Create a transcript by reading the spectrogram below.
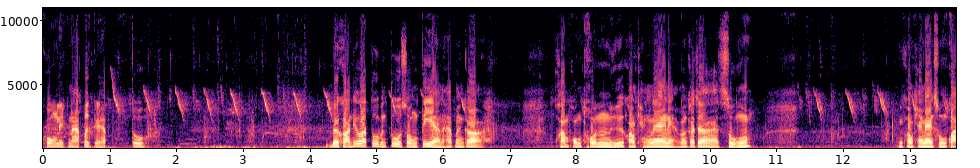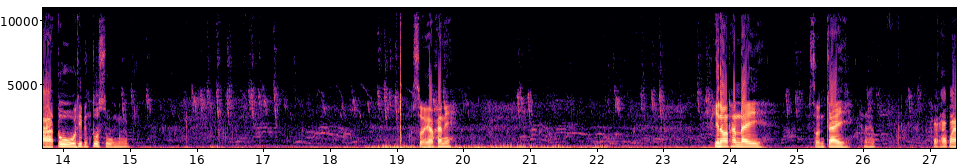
โครงเหล็กหนาปึกเลยครับ ตู้ ด้วยความที่ว่าตู้เป็นตู้ทรงเตี้ยนะครับ มันก็ความคงทนหรือความแข็งแรงเนี่ย มันก็จะสูง มีความแข็งแรงสูงกว่าตู้ที่เป็นตู้สูงนะครับสวยครับคันนี้ พี่น้องท่านใดสนใจนะครับก็ทักมา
